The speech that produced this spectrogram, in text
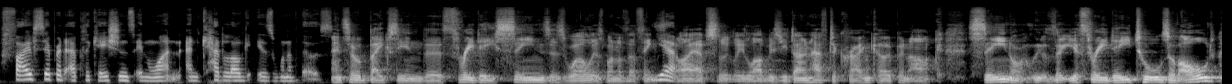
five separate applications in one, and catalog is one of those. And so it bakes in the 3D scenes as well is one of the things Yeah. that I absolutely love is you don't have to crank open Arc Scene or the, your 3D tools of old.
